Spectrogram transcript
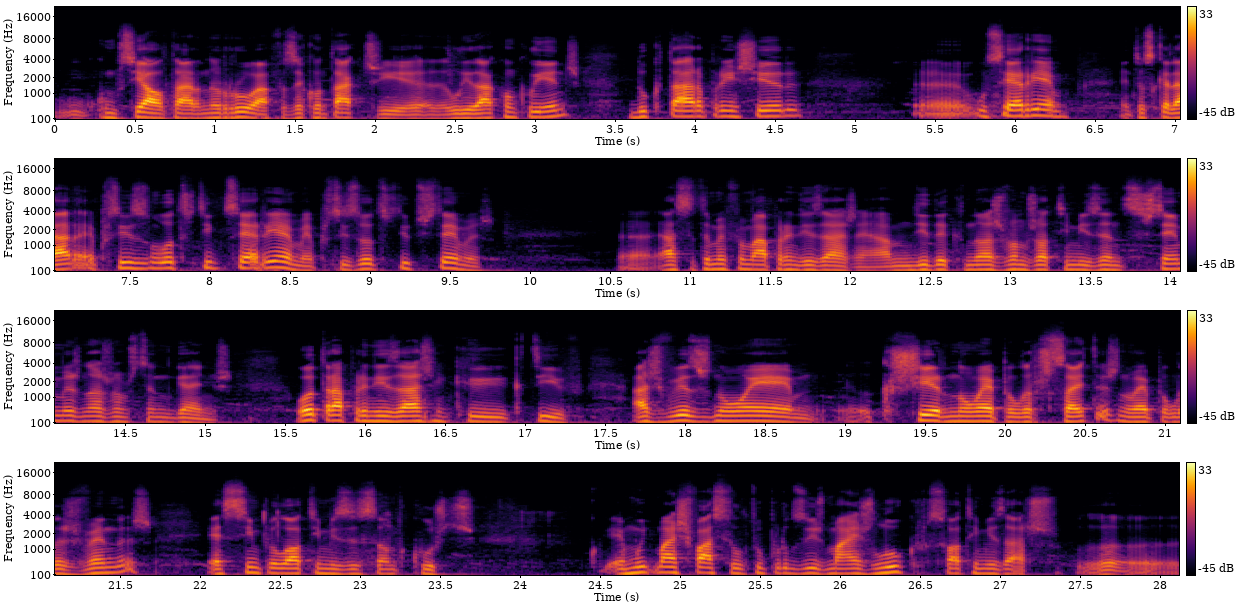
o comercial estar na rua a fazer contactos e a lidar com clientes do que estar a preencher uh, o CRM. Então, se calhar, é preciso outro tipo de CRM, é preciso outro tipo de sistemas. Uh, essa também foi uma aprendizagem. À medida que nós vamos otimizando sistemas, nós vamos tendo ganhos. Outra aprendizagem que, que, tive, às vezes não é crescer, não é pelas receitas, não é pelas vendas, é sim pela otimização de custos. É muito mais fácil tu produzir mais lucro se otimizares uh,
